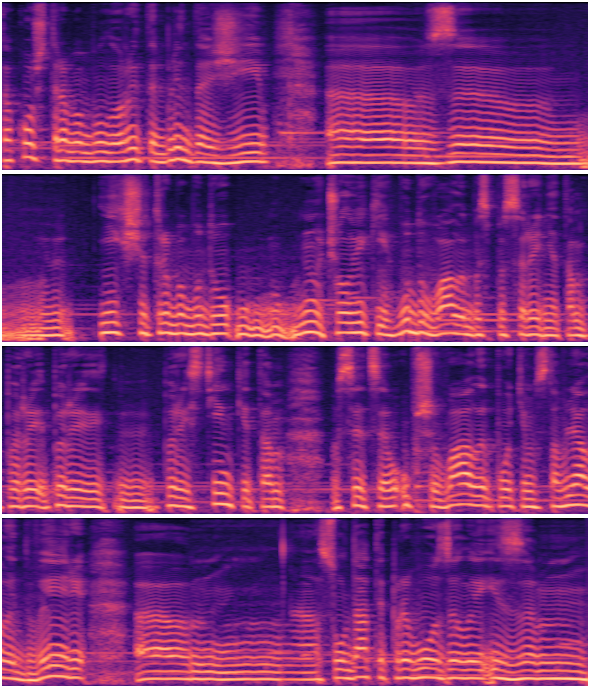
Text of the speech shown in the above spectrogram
також треба було рити бліндажі. З їх ще треба буду, ну, чоловіки їх будували безпосередньо, там пере, пере, перестінки, там все це обшивали, потім вставляли двері. Солдати привозили із. е,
